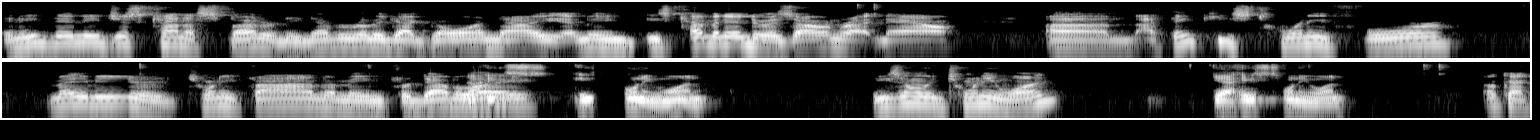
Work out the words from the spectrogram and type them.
And he, then he just kind of sputtered. He never really got going. Now, he, I mean, he's coming into his own right now. Um, I think he's 24, maybe, or 25. I mean, for double No, A, he's, he's 21. he's only 21. Yeah, he's 21. Okay.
